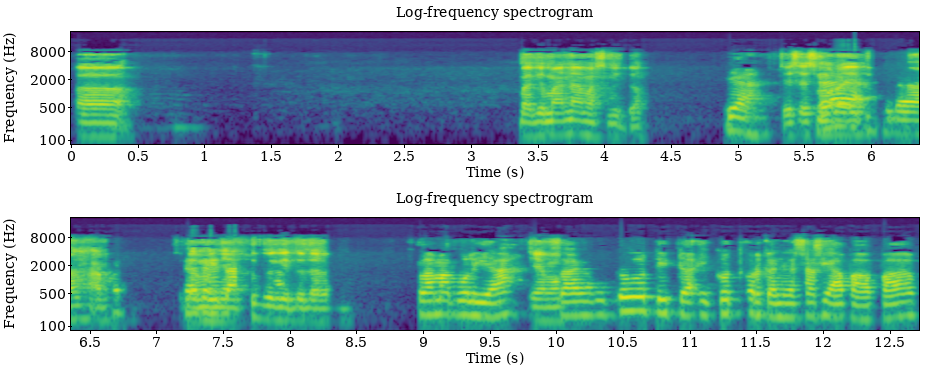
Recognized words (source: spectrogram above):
uh, bagaimana Mas gitu? Ya. CSS Mora itu sudah apa? Sudah menyatu begitu dalam selama kuliah ya, saya itu tidak ikut organisasi apa-apa.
